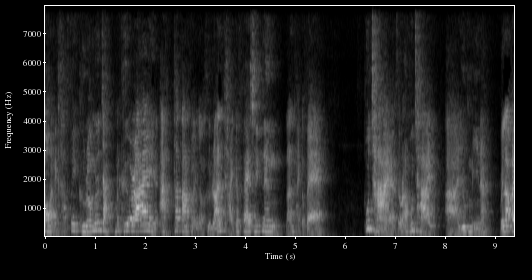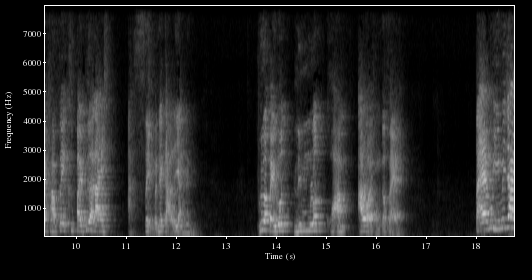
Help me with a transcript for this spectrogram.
ก่อนเนี่ยคาเฟ่คือเราไม่รู้จักมันคืออะไร อะ ถ้าตามสมัยก่อนคือร้านขายกาแฟชนิดหนึ่งร้านขายกาแฟ ผู้ชายอะสำหรับผู้ชาย อ่า ยุคนี้นะ เวลาไปคาเฟ่คือไปเพื่ออะไร อะ เสพบรรยากาศและอย่างหนึ่ง เพื่อไปรสลิมรสความอร่อยของกาแฟ แต่ผู้หญิงไม่ใช่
